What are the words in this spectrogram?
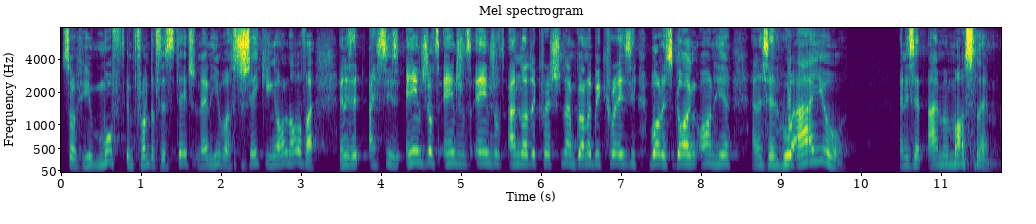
So he moved in front of the stage and then he was shaking all over. And he said, I see angels, angels, angels. I'm not a Christian. I'm going to be crazy. What is going on here? And I said, Who are you? And he said, I'm a Muslim.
